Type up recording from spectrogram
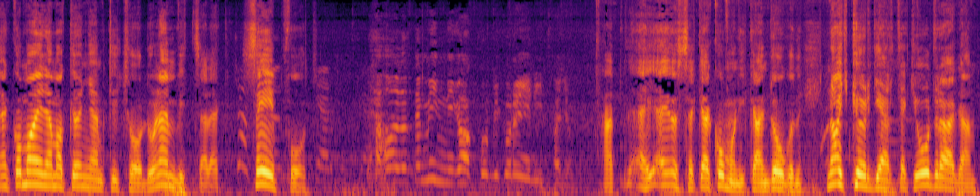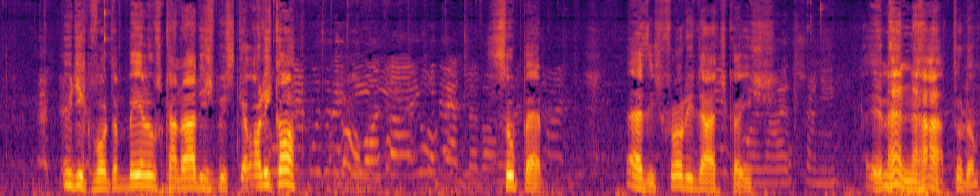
Ilyenkor majdnem a könnyem kicsordul, nem viccelek. Szép volt. De hallod, de mindig akkor, mikor én itt vagyok. Hát e- e- össze kell kommunikálni, dolgozni. Nagy kör gyertek, jó drágám? Ügyik volt, a Béluskán rád is büszke. Alika? Szuper. Ez is, Floridácska is. Menne, hát, tudom.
